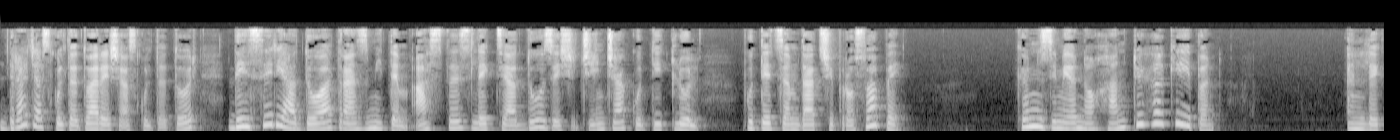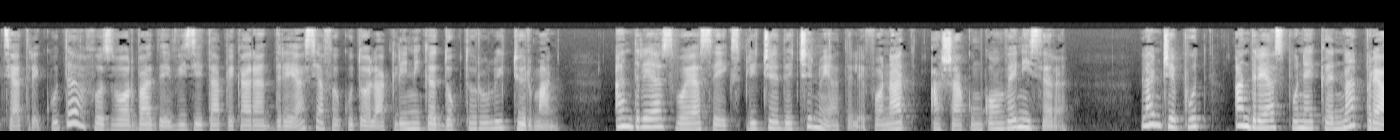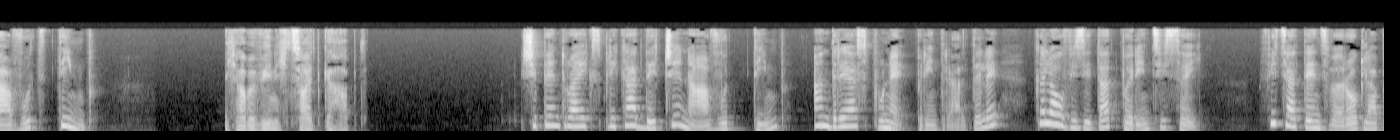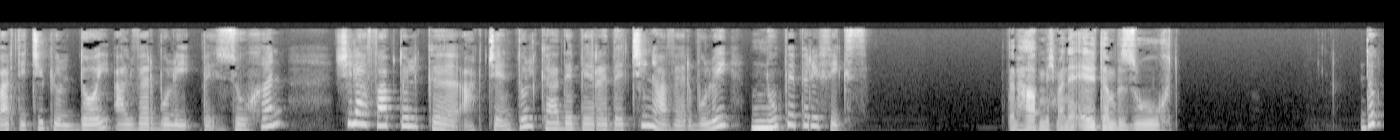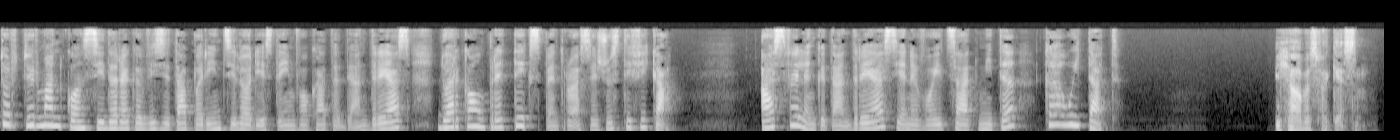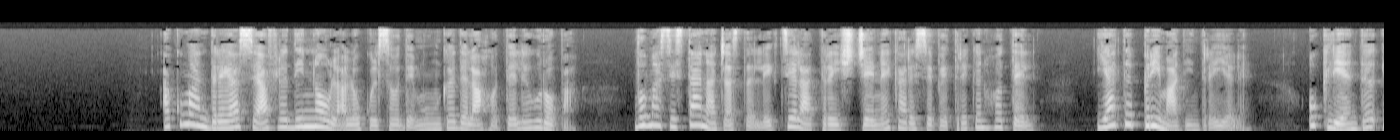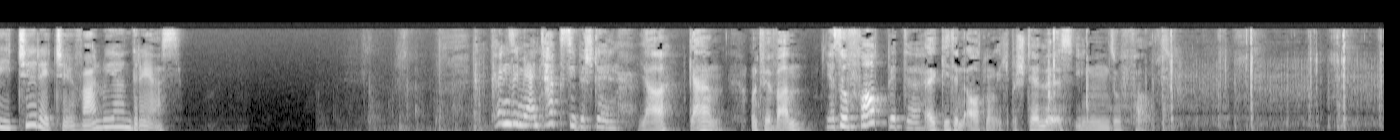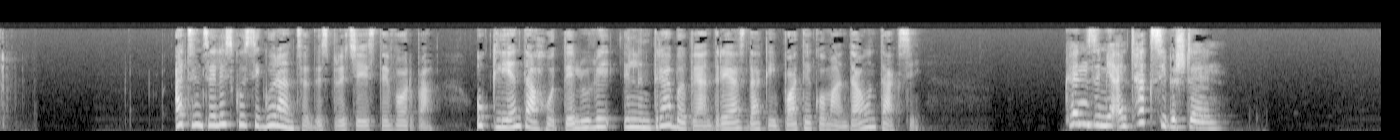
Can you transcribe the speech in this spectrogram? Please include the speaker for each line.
Speaker 1: Dragi ascultătoare și ascultători, din seria a doua transmitem astăzi lecția 25-a cu titlul Puteți să-mi dați și prosoape? Können Sie mir noch Handtücher geben? În lecția trecută a fost vorba de vizita pe care Andreas i-a făcut-o la clinică doctorului Turman. Andreas voia să explice de ce nu i-a telefonat așa cum conveniseră. La început, Andreas spune că n-a prea avut timp.
Speaker 2: Ich habe wenig Zeit gehabt.
Speaker 1: Și pentru a explica de ce n-a avut timp, Andreea spune, printre altele, că l-au vizitat părinții săi. Fiți atenți, vă rog, la participiul 2 al verbului besuchen și la faptul că accentul cade pe rădăcina verbului, nu pe prefix.
Speaker 2: Dann haben mich meine Eltern besucht.
Speaker 1: Dr. Thurman consideră că vizita părinților este invocată de Andreas doar ca un pretext pentru a se justifica, astfel încât Andreas e nevoit să admită că a uitat.
Speaker 2: Ich habe es vergessen.
Speaker 1: Acum Andreas se află din nou la locul său de muncă de la Hotel Europa. Vom asista în această lecție la trei scene care se petrec în hotel. Iată prima dintre ele. O clientă îi cere ceva lui Andreas.
Speaker 3: Können Sie mir ein Taxi bestellen?
Speaker 2: Ja, gern. Und für wann?
Speaker 3: Ja, sofort bitte.
Speaker 2: Äh, geht in Ordnung. Ich bestelle es Ihnen sofort.
Speaker 1: Ați înțeles cu siguranță despre ce este vorba. O clientă a hotelului îl întreabă pe Andreas dacă îi poate comanda un taxi.
Speaker 3: Können Sie mir ein Taxi bestellen?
